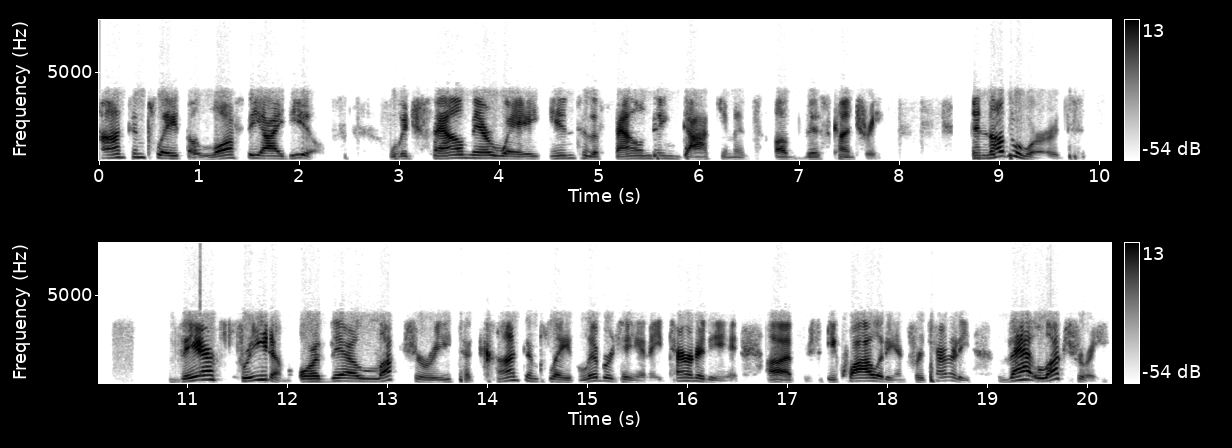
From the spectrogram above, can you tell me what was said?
contemplate the lofty ideals which found their way into the founding documents of this country. In other words, their freedom or their luxury to contemplate liberty and eternity, uh, equality and fraternity, that luxury,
